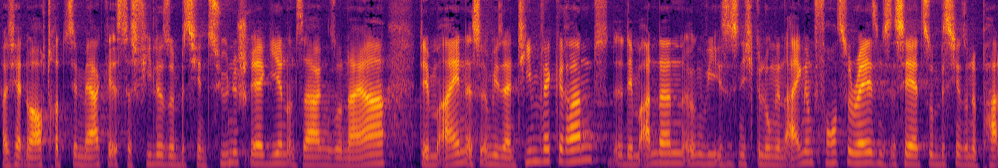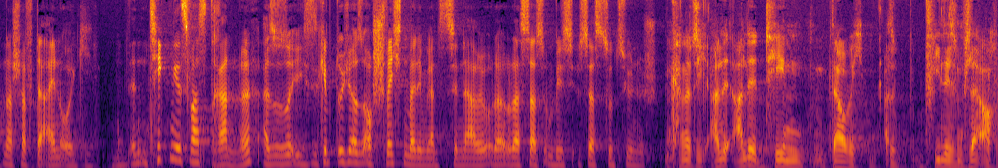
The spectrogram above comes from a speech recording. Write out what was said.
Was ich halt nur auch trotzdem merke, ist, dass viele so ein bisschen zynisch reagieren und sagen so, naja, dem einen ist irgendwie sein Team weggerannt, dem anderen irgendwie ist es nicht gelungen, einen eigenen Fonds zu raisen. Es ist ja jetzt so ein bisschen so eine Partnerschaft der Einäugigen. Ein Ticken ist was dran, ne? Also so, es gibt durchaus auch Schwächen bei dem ganzen Szenario oder, oder ist, das, ist das zu zynisch? Kann natürlich alle, alle Themen, glaube ich, also viele sind vielleicht auch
